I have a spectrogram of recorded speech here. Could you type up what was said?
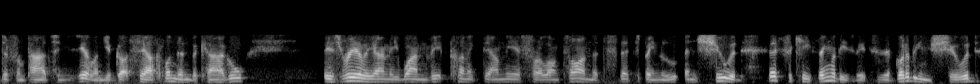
different parts of New Zealand. You've got Southland and Invercargill. There's really only one vet clinic down there for a long time that's that's been insured. That's the key thing with these vets is they've got to be insured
